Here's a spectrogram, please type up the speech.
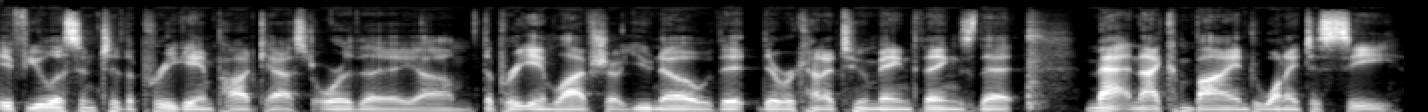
if you listen to the pregame podcast or the um, the pregame live show, you know that there were kind of two main things that Matt and I combined wanted to see.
